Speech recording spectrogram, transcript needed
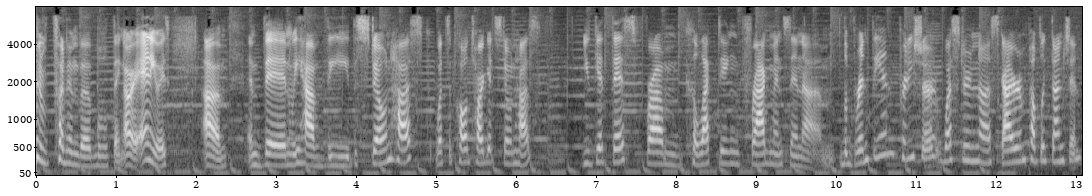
go. Put in the little thing. Alright, anyways. Um, and then we have the, the stone husk. What's it called? Target stone husk. You get this from collecting fragments in um, Labyrinthian, pretty sure, Western uh, Skyrim public dungeon.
